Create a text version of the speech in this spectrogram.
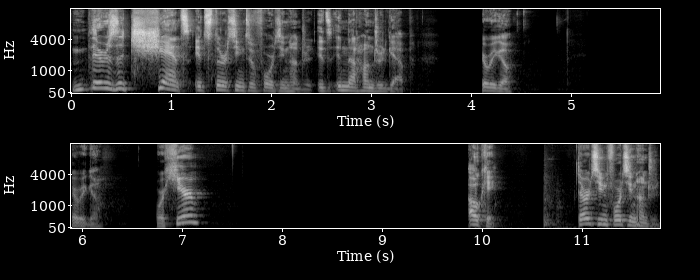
There's a chance it's 13 to 1400. It's in that 100 gap. Here we go. Here we go. We're here. Okay. 13, 1400.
